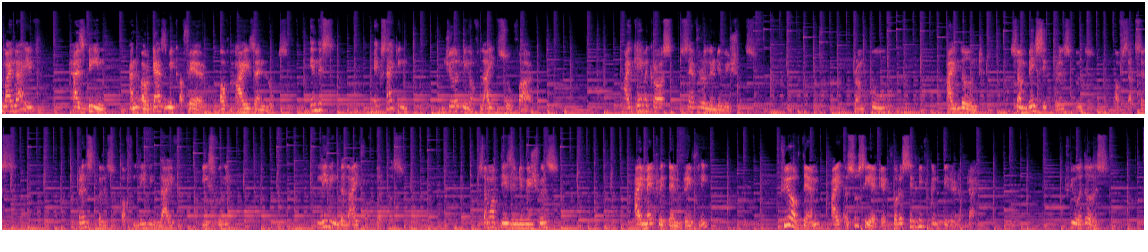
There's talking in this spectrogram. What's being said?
My life has been an orgasmic affair of highs and lows. In this exciting journey of life so far, I came across several individuals from whom I learned some basic principles of success, principles of living life peacefully, living the life of purpose. Some of these individuals, I met with them briefly. Few of them I associated for a significant period of time. Few others,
